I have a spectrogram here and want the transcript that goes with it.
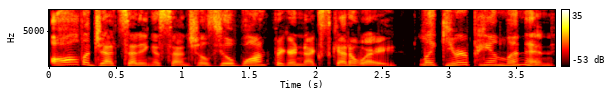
all the jet setting essentials you'll want for your next getaway, like European linen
